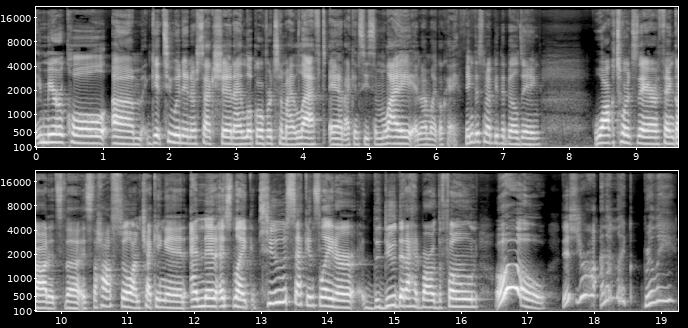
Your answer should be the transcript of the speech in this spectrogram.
miracle, um, get to an intersection. I look over to my left and I can see some light, and I'm like, okay, I think this might be the building walk towards there. Thank god it's the it's the hostel. I'm checking in. And then it's like two seconds later the dude that i had borrowed the phone oh this is your and i'm like really?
